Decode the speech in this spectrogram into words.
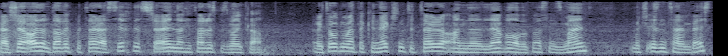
Kasher adam davik b'Torah asichlis she'en lo hitalis b'zman klal. Are we talking about the connection to Torah on the level of a person's mind, which isn't time based?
